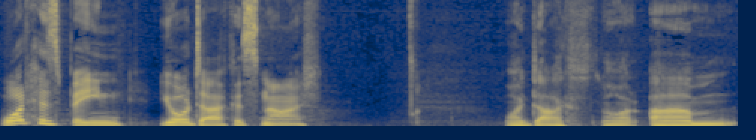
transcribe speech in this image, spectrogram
What has been your darkest night? My darkest night. Um,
